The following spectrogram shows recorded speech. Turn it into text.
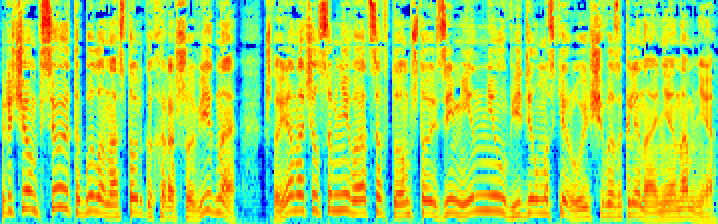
Причем все это было настолько хорошо видно, что я начал сомневаться в том, что Зимин не увидел маскирующего заклинания на мне.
